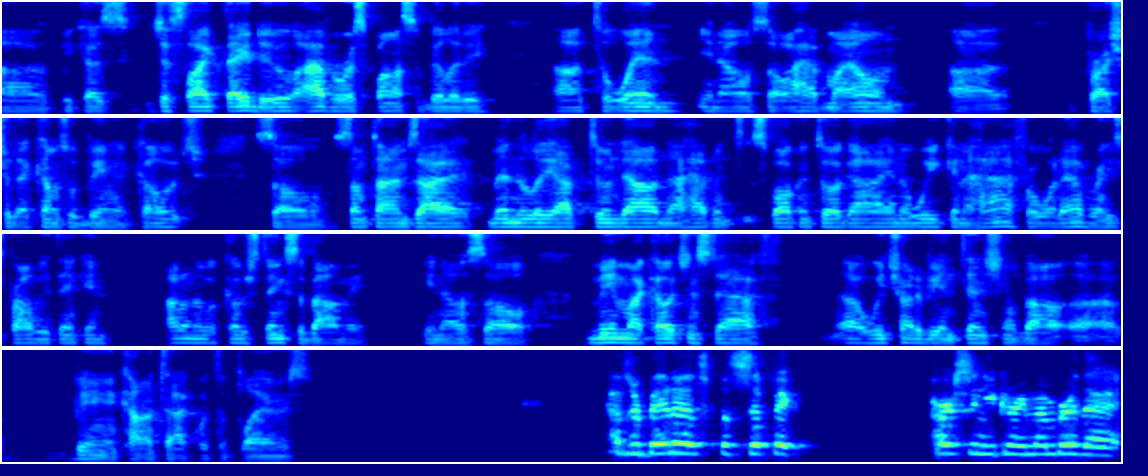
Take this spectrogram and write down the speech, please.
uh, because just like they do, I have a responsibility uh, to win. You know, so I have my own uh, pressure that comes with being a coach. So sometimes I mentally I've tuned out and I haven't spoken to a guy in a week and a half or whatever. He's probably thinking, I don't know what coach thinks about me, you know. So me and my coaching staff, uh, we try to be intentional about uh, being in contact with the players. Has there been a specific person you can remember that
